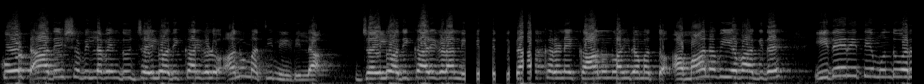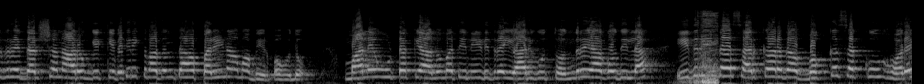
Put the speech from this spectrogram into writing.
ಕೋರ್ಟ್ ಆದೇಶವಿಲ್ಲವೆಂದು ಜೈಲು ಅಧಿಕಾರಿಗಳು ಅನುಮತಿ ನೀಡಿಲ್ಲ. ಜೈಲು ಅಧಿಕಾರಿಗಳ ನಿರಾಕರಣೆ ಕಾನೂನು ಬಾಹಿರ ಮತ್ತು ಅಮಾನವೀಯವಾಗಿದೆ. ಇದೇ ರೀತಿ ಮುಂದುವರೆದರೆ ದರ್ಶನ್ ಆರೋಗ್ಯಕ್ಕೆ ವ್ಯತಿರಿಕ್ತವಾದಂತಹ ಪರಿಣಾಮ ಬೀರಬಹುದು. ಮನೆ ಊಟಕ್ಕೆ ಅನುಮತಿ ನೀಡಿದ್ರೆ ಯಾರಿಗೂ ತೊಂದರೆ ಆಗೋದಿಲ್ಲ ಇದರಿಂದ ಸರ್ಕಾರದ ಬೊಕ್ಕಸಕ್ಕೂ ಹೊರೆ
